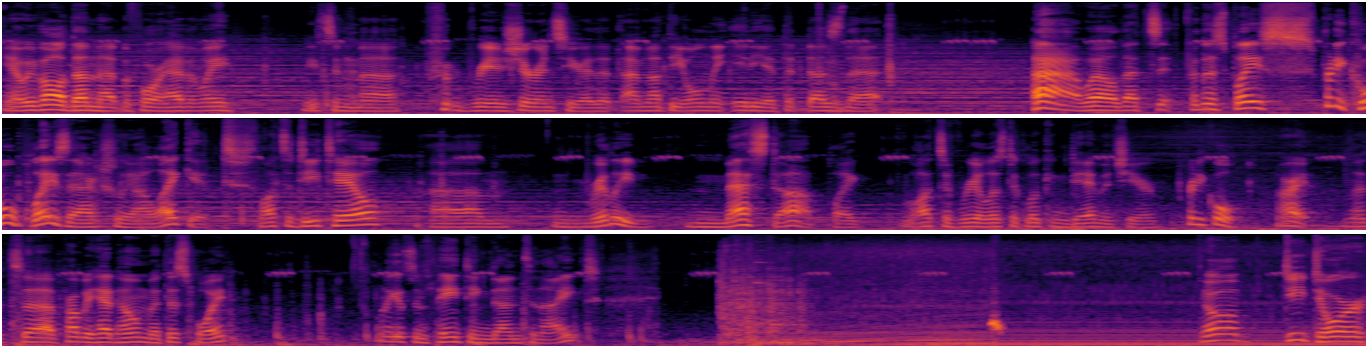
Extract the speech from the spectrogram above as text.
Yeah, we've all done that before, haven't we? Need some uh, reassurance here that I'm not the only idiot that does that. Ah, well, that's it for this place. Pretty cool place, actually. I like it. Lots of detail. Um, really messed up. Like, lots of realistic looking damage here. Pretty cool. Alright, let's uh, probably head home at this point. I want to get some painting done tonight. Oh, detour.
